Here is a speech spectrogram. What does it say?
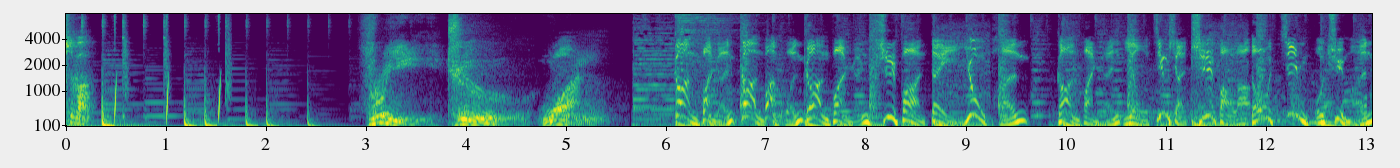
吃吧。Three, two, one. 干饭人，干饭魂，干饭人吃饭得用盆，干饭人有精神，吃饱了都进不去门。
